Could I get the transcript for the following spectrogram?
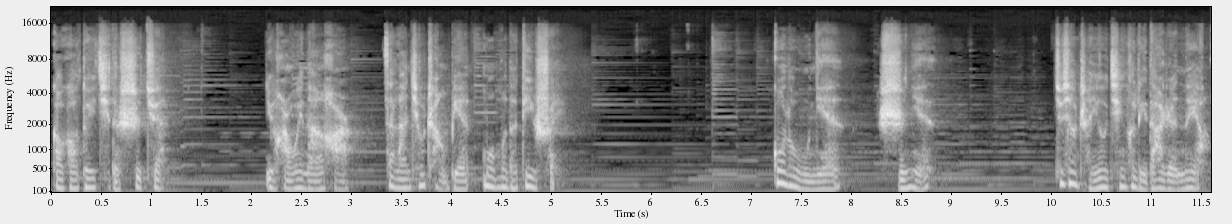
高高堆起的试卷。女孩为男孩在篮球场边默默的递水。过了五年、十年，就像陈幼卿和李大人那样，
